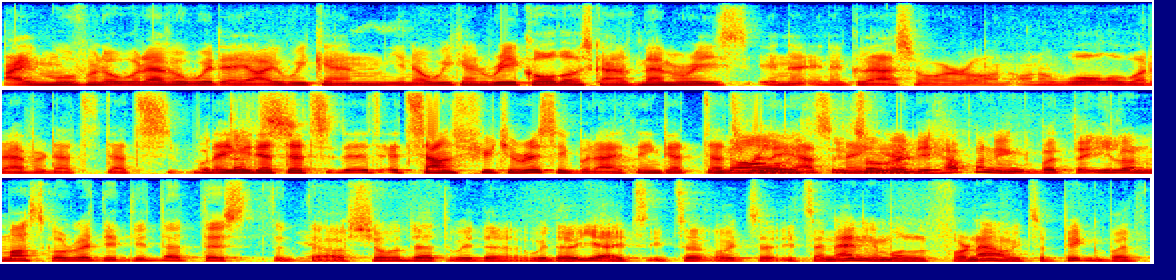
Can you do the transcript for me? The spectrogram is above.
eye movement or whatever, with AI, we can you know we can recall those kind of memories in a, in a glass or on, on a wall or whatever. That's that's But maybe that's- that that's it, it sounds futuristic, but I think that that's no, really it's, happening. it's already and- happening. But the Elon Musk already did that test. That uh, showed that with a with a yeah, it's it's a it's a it's an animal for now. It's a pig, but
